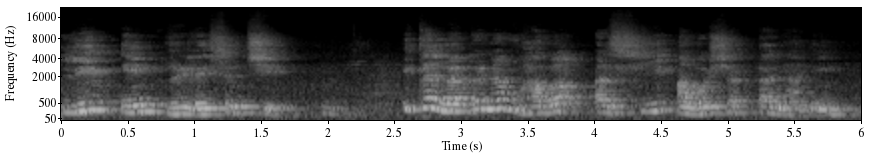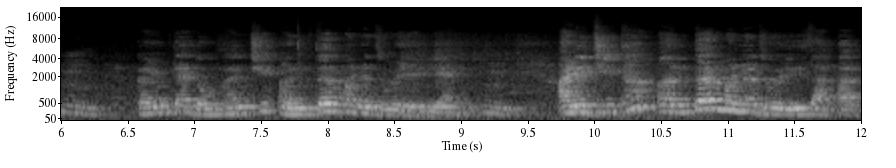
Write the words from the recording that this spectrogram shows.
लिव्ह इन रिलेशनशिप इथं लग्न व्हावं अशी आवश्यकता नाही. कारण त्या दोघांची अंतर्मन जुळलेली आहे. आणि जिथं अंतर्मन जुळली जातात.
